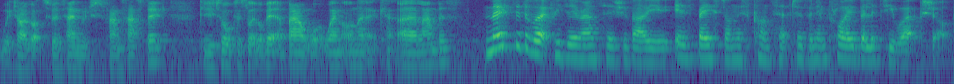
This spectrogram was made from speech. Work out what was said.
which I got to attend, which is fantastic. Could you talk to us a little bit about what went on at uh, Lambeth? Most of the work we do around social value is based on this concept of an employability workshop.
